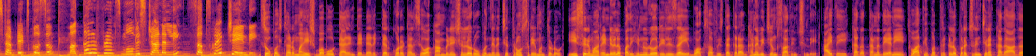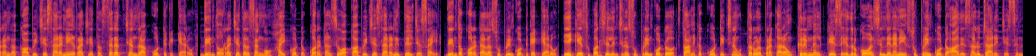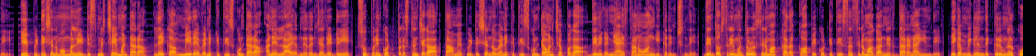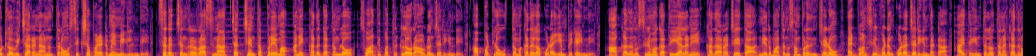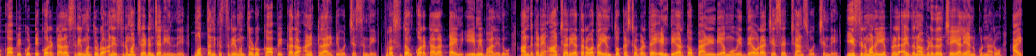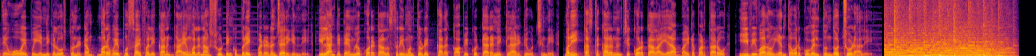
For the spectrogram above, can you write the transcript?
Latest updates కోసం మా colour frames movies ఛానల్ని సబ్స్క్రైబ్ చేయండి. Super star Mahesh Babu talented director Koratala Siva కాంబినేషన్లో రూపొందిన చిత్రం శ్రీమంతుడు. ఈ సినిమా రెండు వేల పదిహేనులో రిలీజ్ అయి బాక్సాఫీస్ దగ్గర ఘన విజయం సాధించింది. అయితే ఈ కథ తనదే అని స్వాతి పత్రికలో ప్రచురించిన కథ ఆధారంగా కాపీ చేశారని రచయిత శరత్ చంద్ర కోర్టుకెక్కారు. దీంతో రచయితల సంఘం హైకోర్టు కొరటాల శివ కాపీ చేశారని తేల్చేశాయి. దీంతో కొరటాల సుప్రీంకోర్టుకు ఎక్కారు ఈ కేసు పరిశీలించిన సుప్రీంకోర్టు స్థానిక కోర్టు ఇచ్చిన ఉత్తర్వుల ప్రకారం క్రిమినల్ కేసు ఎదుర్కోవాల్సిందేనని సుప్రీంకోర్టు ఆదేశాలు జారీ చేసింది. ఈ పిటిషన్ మమ్మల్ని డిస్మిస్ చేయమంటారా? లేక మీరే వెనక్కి తీసుకుంటారా? అని లాయర్ నిరంజన్ రెడ్డిని సుప్రీంకోర్టు ప్రశ్నించగా తామే పిటిషన్ను వెనక్కి తీసుకుంటామని చెప్పగా దీనికి న్యాయస్థానం అంగీకరించింది. దీంతో శ్రీమంతుడు సినిమా కథ కాపీ కొట్టి తీసిన సినిమాగా నిర్ధారణ అయింది. ఇక మిగిలింది క్రిమినల్ కోర్టులో విచారణ అనంతరం శిక్ష పడటమే మిగిలింది. శరత్ చంద్ర రాసిన చచ్చేంత ప్రేమ అనే కథ గతంలో స్వాతి పత్రికలో రావడం జరిగింది. అప్పట్లో ఉత్తమ కథగా కూడా ఎంపికైంది. ఆ కథను సినిమాగా తీయాలని కథా రచయిత నిర్మాతను సంప్రదించడం అడ్వాన్స్ ఇవ్వడం కూడా జరిగిందట. అయితే ఇంతలో తన కథను కాపీ కొట్టి కొరటాల శ్రీమంతుడు అనే సినిమా చేయడం జరిగింది. మొత్తానికి శ్రీమంతుడు కాపీ కథ అని క్లారిటీ వచ్చేసింది. ప్రస్తుతం కొరటాల టైం ఏమీ బాలేదు. అందుకనే ఆచార్య తర్వాత ఎంతో కష్టపడితే ఎన్టీఆర్తో పాన్ ఇండియా మూవీ దేవరా చేసే ఛాన్స్ వచ్చింది. ఈ సినిమాను ఏప్రిల్ ఐదున విడుదల చేయాలి అనుకున్నారు. అయితే ఓవైపు ఎన్నికలు వస్తుండటం మరోవైపు సైఫ్ అలీ ఖాన్ గాయం వలన షూటింగ్కు బ్రేక్ పడడం జరిగింది. ఇలాంటి టైంలో కొరటాల శ్రీమంతుడి కథ కాపీ కొట్టారని క్లారిటీ వచ్చింది. మరి కష్టకాలం నుంచి కొరటాల ఎలా బయటపడతారో ఈ వివాదం ఎంతవరకు వెళ్తుందో చూడాలి.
